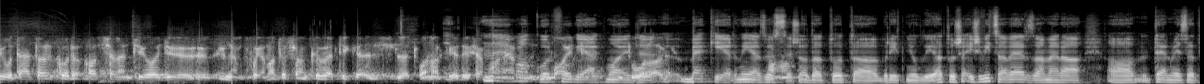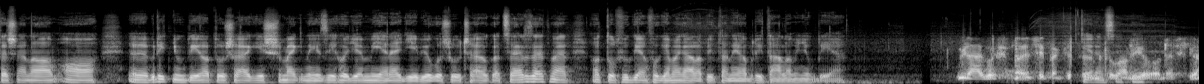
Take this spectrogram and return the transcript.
Jó, tehát akkor azt jelenti, hogy ők nem folyamatosan követik, ez lett volna a kérdésem. Nem, hanem akkor majd fogják majd utólag. bekérni az összes Aha. adatot a brit nyugdíjhatóság, és vice versa, mert a, a, természetesen a, a brit nyugdíjhatóság is megnézi, hogy milyen egyéb jogosultságokat szerzett, mert attól függően fogja megállapítani a brit állami nyugdíját. Világos. Nagyon szépen köszönöm, további jó adást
